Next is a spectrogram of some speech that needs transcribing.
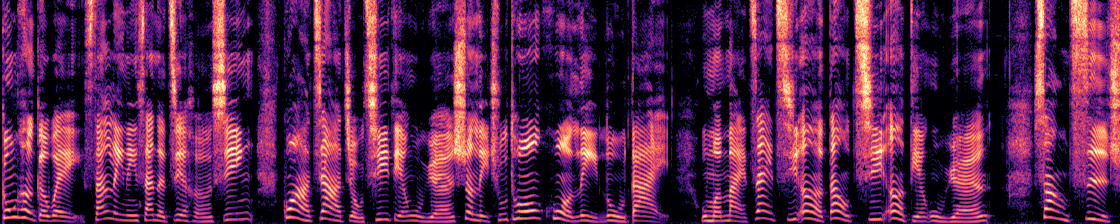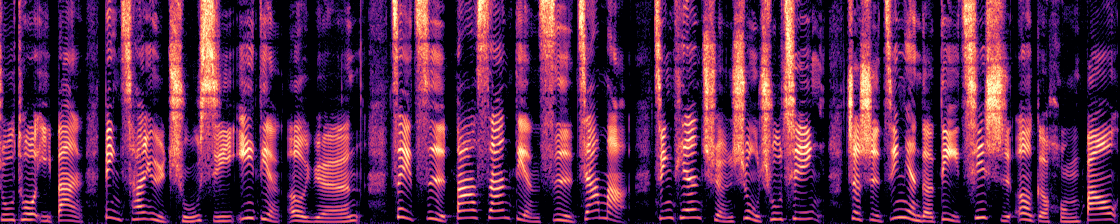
恭贺各位三零零三的借核心挂价九七点五元顺利出脱，获利入袋。我们买在七二到七二点五元，上次出脱一半，并参与除息一点二元，这次八三点四加码，今天全数出清，这是今年的第七十二个红包，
